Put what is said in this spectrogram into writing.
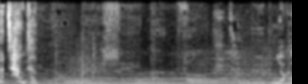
ก็ช่างเถอะอย่าไป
